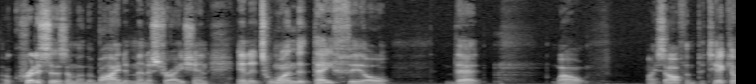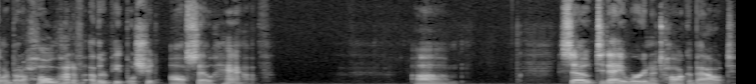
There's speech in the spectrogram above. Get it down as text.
a criticism of the Biden administration, and it's one that they feel that, well, myself in particular, but a whole lot of other people should also have. Um, so, today we're going to talk about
